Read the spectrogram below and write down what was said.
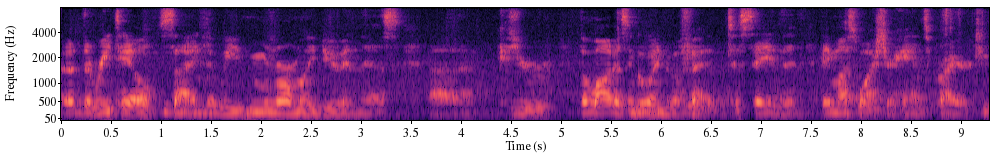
uh, the retail side that we normally do in this because you're the law doesn't go into effect to say that they must wash their hands prior to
